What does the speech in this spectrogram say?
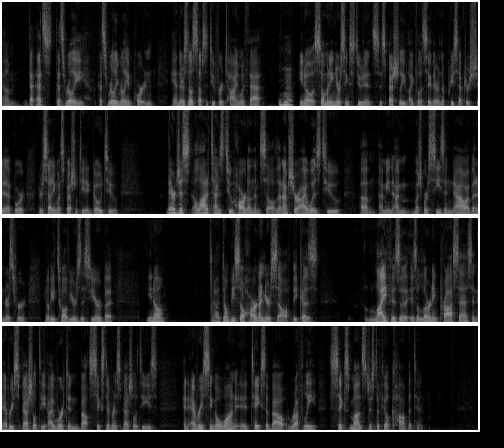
Um, that, that's that's really that's really really important, and there's no substitute for time with that. Mm-hmm. You know, so many nursing students, especially like let's say they're in their preceptorship or they're deciding what specialty to go to, they're just a lot of times too hard on themselves, and I'm sure I was too. Um, I mean, I'm much more seasoned now. I've been a nurse for it'll be 12 years this year, but you know, uh, don't be so hard on yourself because life is a is a learning process and every specialty. I've worked in about six different specialties, and every single one it takes about roughly six months just to feel competent.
